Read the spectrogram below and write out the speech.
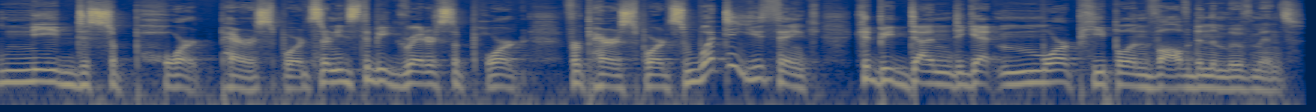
need to support parasports. There needs to be greater support for parasports. What do you think could be done to get more people involved in the movement?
